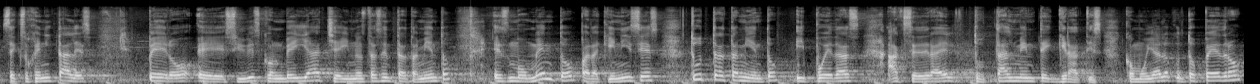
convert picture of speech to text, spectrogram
sexogenitales, pero eh, si vives con VIH y no estás en tratamiento, es momento para que inicies tu tratamiento y puedas acceder a él totalmente gratis. Como ya lo contó Pedro,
